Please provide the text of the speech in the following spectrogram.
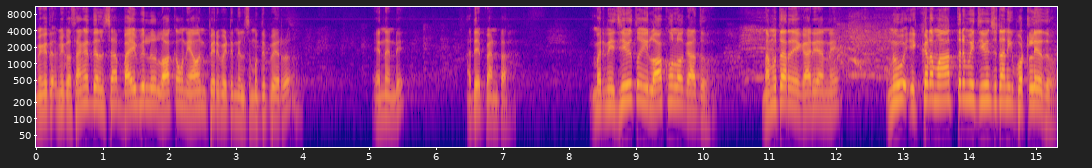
మీకు మీకు ఒక సంగతి తెలుసా? బైబిల్ లోకం ఏమని పేరు పెట్టింది తెలుసా ముద్దు పేరు? ఏందండి? అదే పెంట. మరి నీ జీవితం ఈ లోకంలో కాదు. నమ్ముతారా ఈ కార్యాన్ని? నువ్వు ఇక్కడ మాత్రమే జీవించడానికి పుట్టలేదు.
